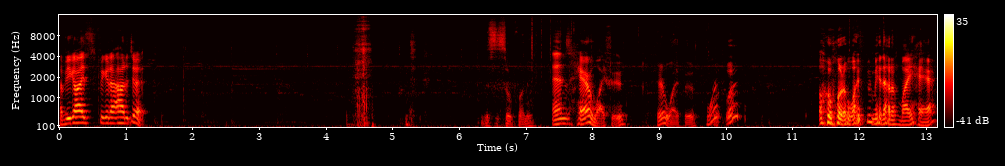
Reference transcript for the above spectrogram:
Have you guys figured out how to do it? This is so funny. Ends hair waifu. Hair waifu. What? What? Oh, what a waifu made out of my hair?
